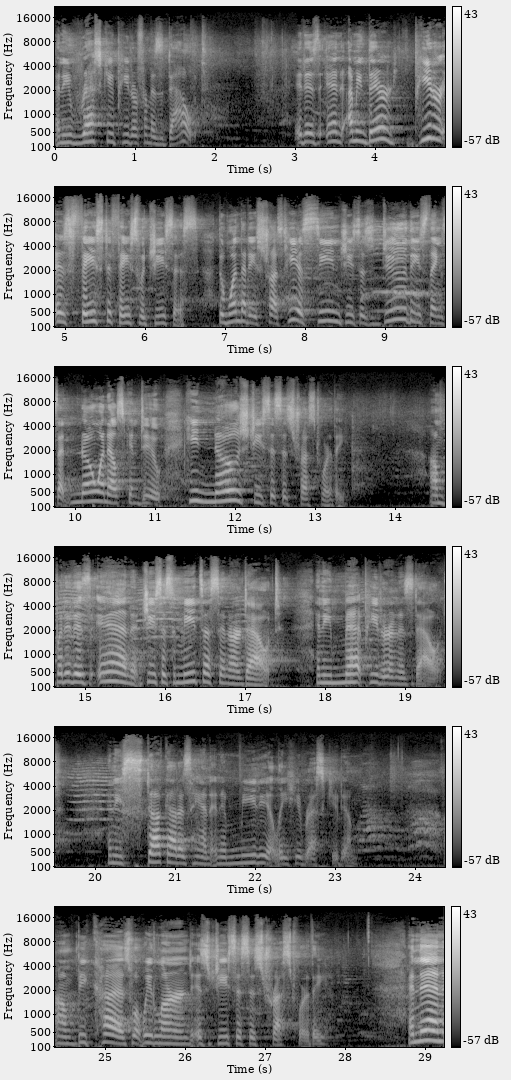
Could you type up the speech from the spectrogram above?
and he rescued Peter from his doubt. It is in, I mean, there, Peter is face to face with Jesus, the one that he's trust. He has seen Jesus do these things that no one else can do. He knows Jesus is trustworthy. Um, but it is in Jesus meets us in our doubt, and he met Peter in his doubt, and he stuck out his hand, and immediately he rescued him. Um, because what we learned is Jesus is trustworthy. And then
